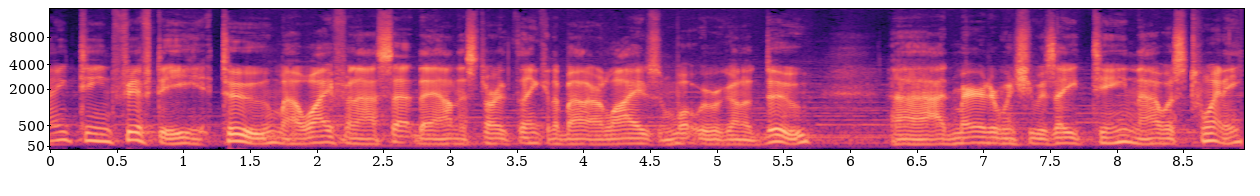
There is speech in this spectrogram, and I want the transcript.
1952, my wife and I sat down and started thinking about our lives and what we were going to do. Uh, I'd married her when she was 18, and I was 20,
